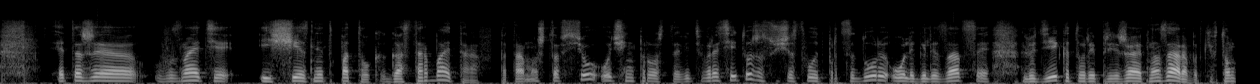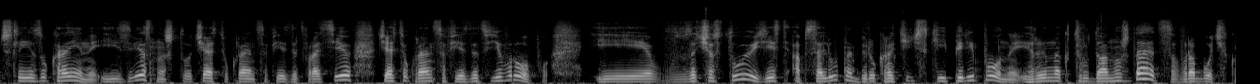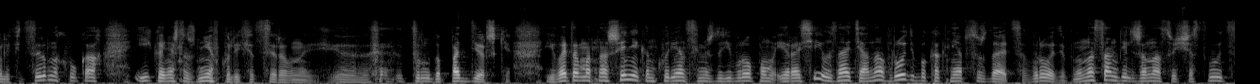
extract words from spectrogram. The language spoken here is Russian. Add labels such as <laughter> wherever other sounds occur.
это же, вы знаете, исчезнет поток гастарбайтеров. Потому что все очень просто. Ведь в России тоже существуют процедуры о легализации людей, которые приезжают на заработки, в том числе из Украины. И известно, что часть украинцев ездит в Россию, часть украинцев ездит в Европу. И зачастую есть абсолютно бюрократические перепоны. И рынок труда нуждается в рабочих квалифицированных руках и, конечно же, не в квалифицированной э, <laughs> трудоподдержке. И в этом отношении конкуренция между Европой и России, вы знаете, она вроде бы как не обсуждается, вроде бы. Но на самом деле же она существует.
